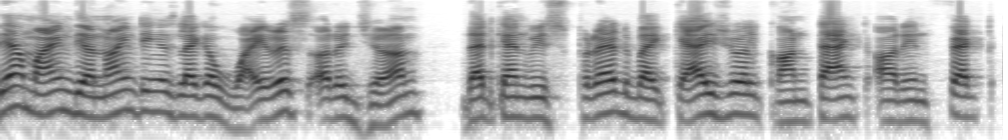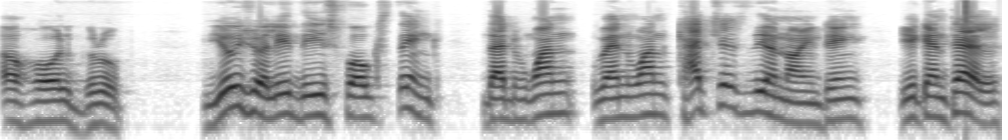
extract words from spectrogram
their mind, the anointing is like a virus or a germ that can be spread by casual contact or infect a whole group. Usually, these folks think that one, when one catches the anointing, you can tell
